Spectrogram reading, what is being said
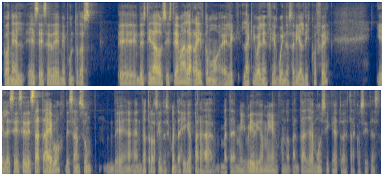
con el SSD M.2 eh, destinado al sistema, a la raíz, como la equivalencia en Windows sería el disco C, y el SSD SATA Evo de Samsung de, otros 250 GB para meter mi vídeo, mi fondo de pantalla, música y todas estas cositas,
